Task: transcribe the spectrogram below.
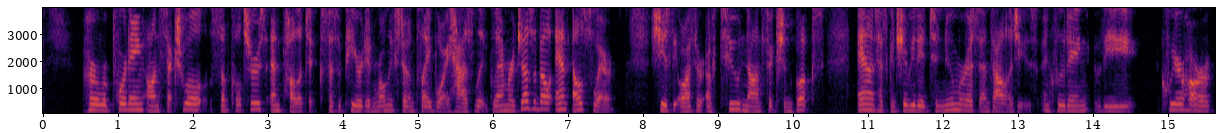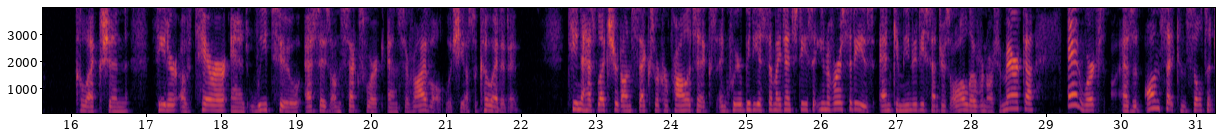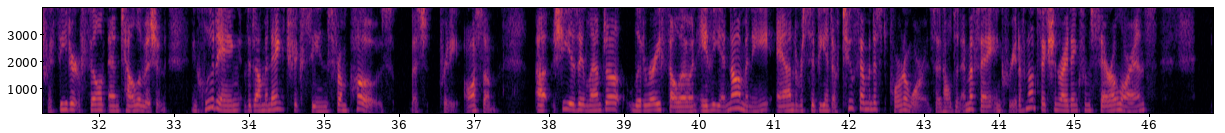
her reporting on sexual subcultures and politics has appeared in Rolling Stone, Playboy, Hazlitt, Glamour, Jezebel, and elsewhere. She is the author of two nonfiction books and has contributed to numerous anthologies, including the queer horror collection Theater of Terror and We Too, Essays on Sex Work and Survival, which she also co-edited. Tina has lectured on sex worker politics and queer BDSM identities at universities and community centers all over North America and works as an on-set consultant for theater, film, and television, including the dominatrix scenes from Pose. That's pretty awesome. Uh, she is a Lambda Literary Fellow and AVN nominee and recipient of two Feminist Porn Awards and holds an MFA in Creative Nonfiction Writing from Sarah Lawrence.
